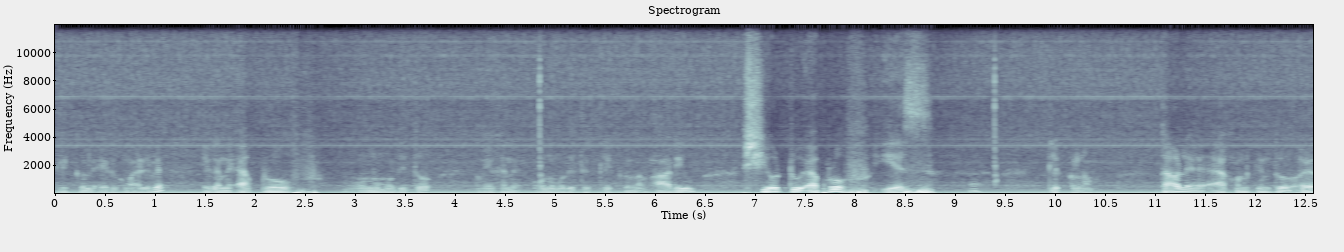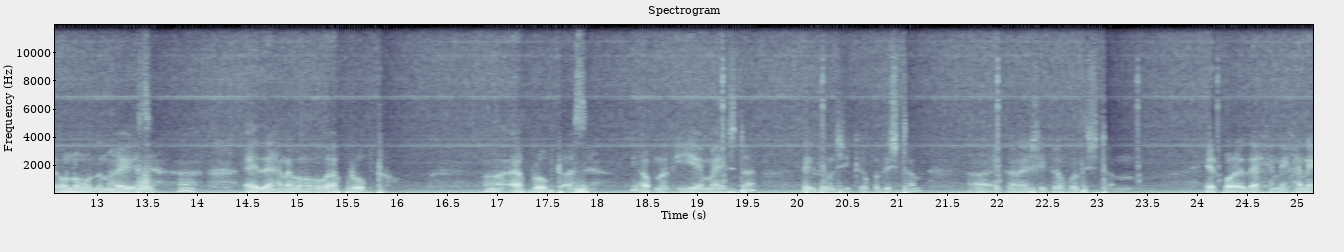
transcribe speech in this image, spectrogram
ক্লিক করলে এরকম আসবে। এখানে অ্যাপ্রুভ অনুমোদিত, আমি এখানে অনুমোদিত ক্লিক করলাম। Are you sure to approve yes click করলাম। তাহলে এখন কিন্তু অনুমোদন হয়ে গেছে হ্যাঁ? এই দেখেন এখন অ্যাপ্রুভড হ্যাঁ অ্যাপ্রুভড আছে। আপনার ইএমআইসটা দেখতে পাবেন শিক্ষা প্রতিষ্ঠান এখানে শিক্ষা প্রতিষ্ঠান, এরপরে দেখেন এখানে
